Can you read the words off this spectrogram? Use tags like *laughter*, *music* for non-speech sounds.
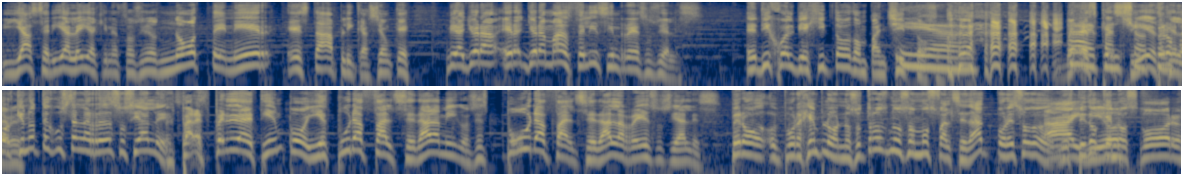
y ya sería ley aquí en Estados Unidos no tener esta aplicación que, mira, yo era, era, yo era más feliz sin redes sociales. Eh, dijo el viejito Don Panchito. Yeah. *laughs* Ay, es que Pancho. sí, es Pero que la ¿por qué no te gustan las redes sociales? Para, es pérdida de tiempo y es pura falsedad, amigos. Es pura falsedad las redes sociales. Pero, por ejemplo, nosotros no somos falsedad, por eso Ay, les pido Dios, que nos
